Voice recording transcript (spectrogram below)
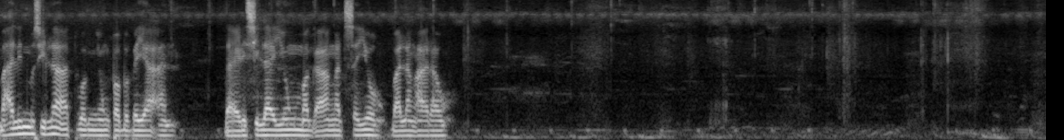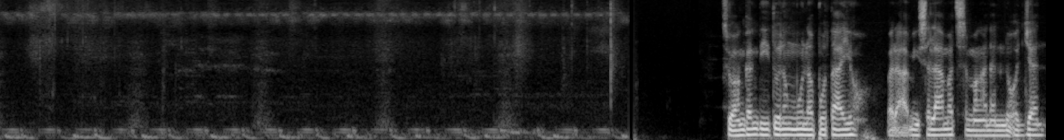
Mahalin mo sila at huwag niyong pababayaan dahil sila yung mag-aangat sa iyo balang araw. So hanggang dito lang muna po tayo. Maraming salamat sa mga nanonood dyan.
